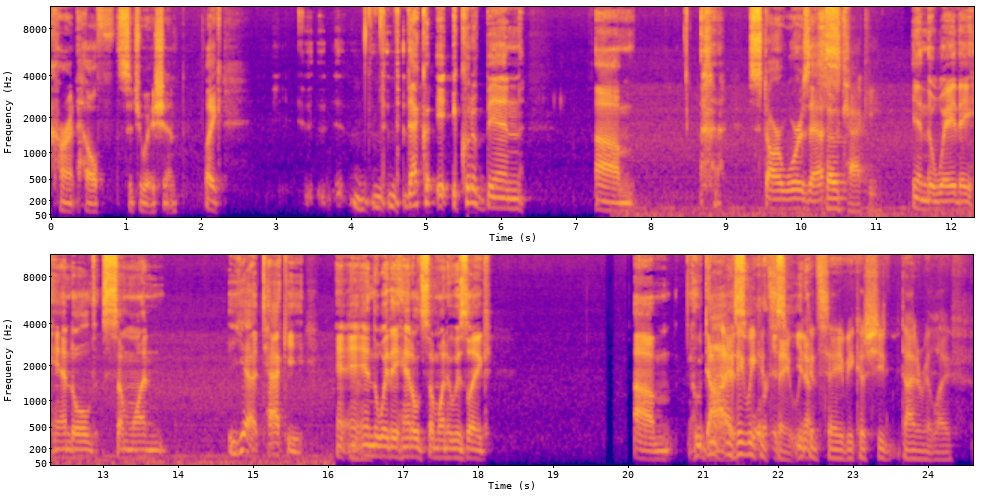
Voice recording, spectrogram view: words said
current health situation. Like th- th- that could it, it could have been um Star Wars So esque tacky. in the way they handled someone yeah tacky and, and the way they handled someone who was like um who dies I think we could say we know- could say because she died in real life.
